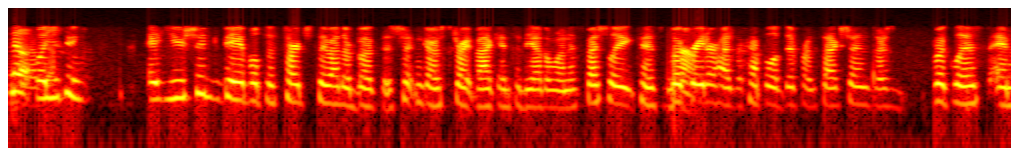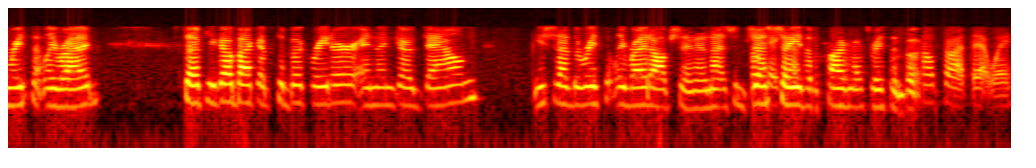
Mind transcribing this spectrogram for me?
No, well, you can. It, you should be able to search through other books. It shouldn't go straight back into the other one, especially because book No. reader has a couple of different sections. There's book list and recently read. So if you go back up to book reader and then go down, you should have the recently read option, and that should just Okay, show you the five most recent books. I'll try it that way.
